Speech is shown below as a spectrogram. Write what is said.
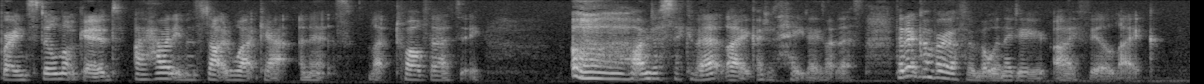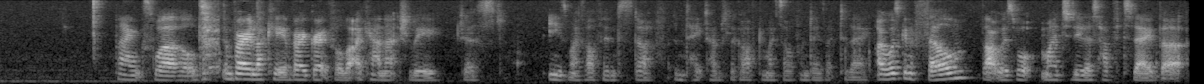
brain's still not good. I haven't even started work yet and it's like 12.30. Oh, I'm just sick of it. Like, I just hate days like this. They don't come very often, but when they do, I feel like thanks world. I'm very lucky and very grateful that I can actually just ease myself into stuff and take time to look after myself on days like today. I was gonna film, that was what my to-do list had for today, but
